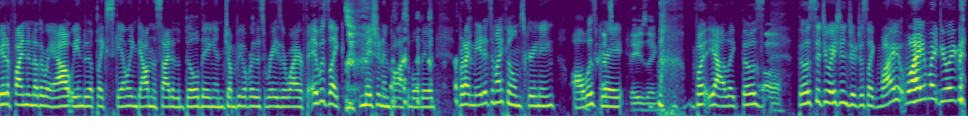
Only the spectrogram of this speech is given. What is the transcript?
we had to find another way out. We ended up like scaling down the side of the building and jumping over this razor wire. It was like mission impossible, dude. But I made it to my film screening. All was That's great. Amazing. but yeah, like those oh. those situations you're just like, why why am I doing this?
